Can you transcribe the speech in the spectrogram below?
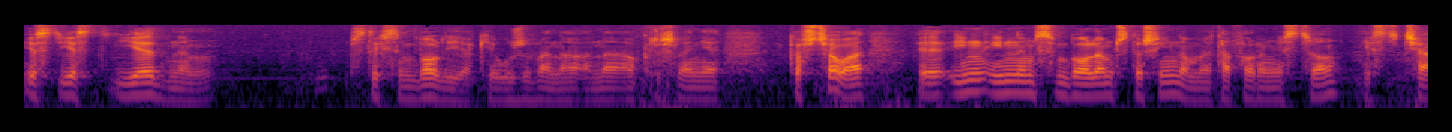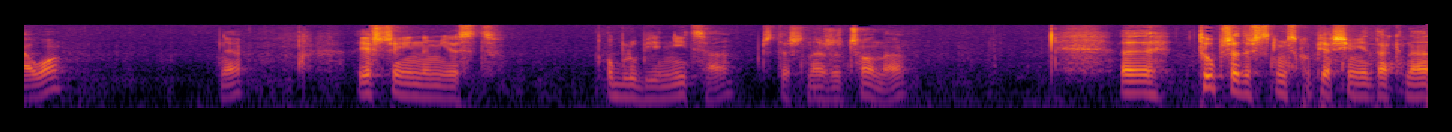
jest, jest jednym z tych symboli, jakie używa na, na określenie Kościoła. In, innym symbolem, czy też inną metaforą jest co? Jest ciało. Nie? Jeszcze innym jest oblubienica, czy też narzeczona. E, tu przede wszystkim skupia się jednak na,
